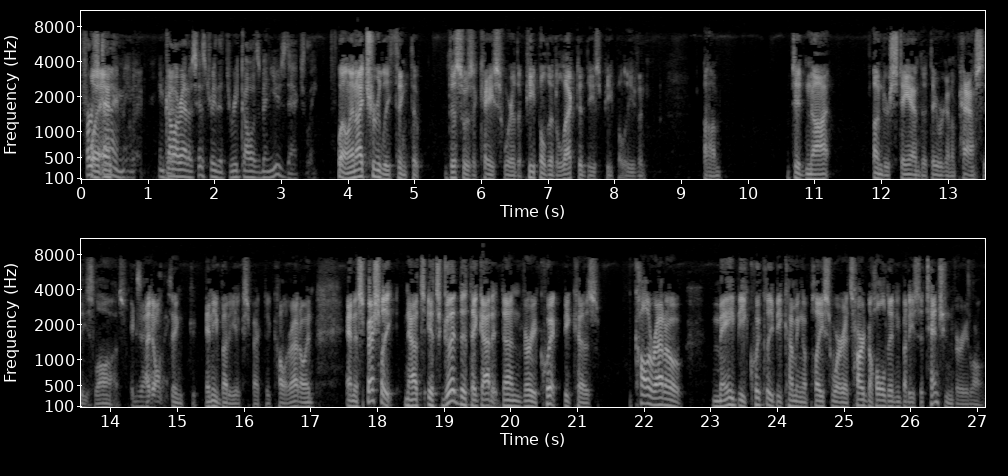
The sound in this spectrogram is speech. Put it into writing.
First Well, and- time in, in Colorado's history that the recall has been used, actually. Well, and I truly think that this was a case where the people that elected these people even um, did not understand that they were going to pass these laws. Exactly. I don't think anybody expected Colorado, and and especially now it's it's good that they got it done very quick because Colorado may be quickly becoming a place where it's hard to hold anybody's attention very long,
